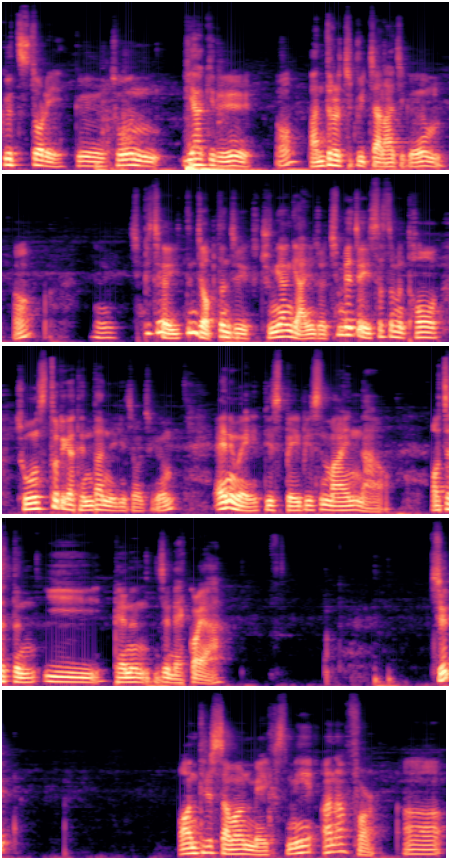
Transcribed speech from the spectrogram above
good story. 그 좋은 이야기를, 어? 만들어지고 있잖아, 지금. 어? 어, 침팬지가 있든지 없든지 중요한 게 아니죠. 침팬지가 있었으면 더 좋은 스토리가 된다는 얘기죠, 지금. Anyway, this baby is mine now. 어쨌든 이 배는 이제 내 거야. 즉, until someone makes me an offer. 어,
